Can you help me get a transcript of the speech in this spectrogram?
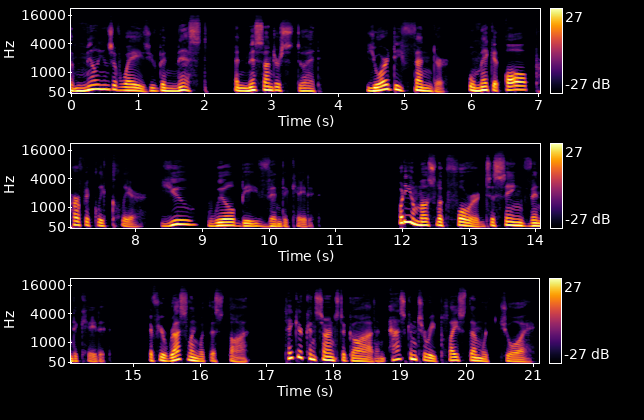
the millions of ways you've been missed and misunderstood. Your defender will make it all perfectly clear. You will be vindicated. What do you most look forward to seeing vindicated? If you're wrestling with this thought, take your concerns to God and ask Him to replace them with joy.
